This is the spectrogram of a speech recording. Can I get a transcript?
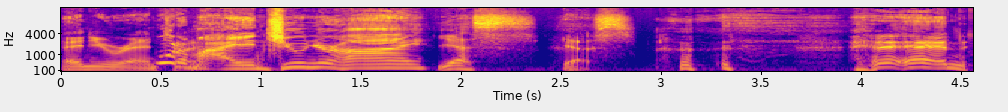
and you ran. What am it. I in junior high? Yes, yes. and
